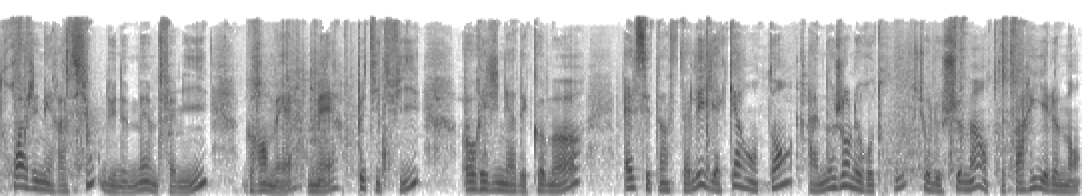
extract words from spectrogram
trois générations d'une même famille, grand-mère, mère, petite-fille, originaire des Comores. Elle s'est installée il y a 40 ans à Nogent-le-Rotrou, sur le chemin entre Paris et Le Mans.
